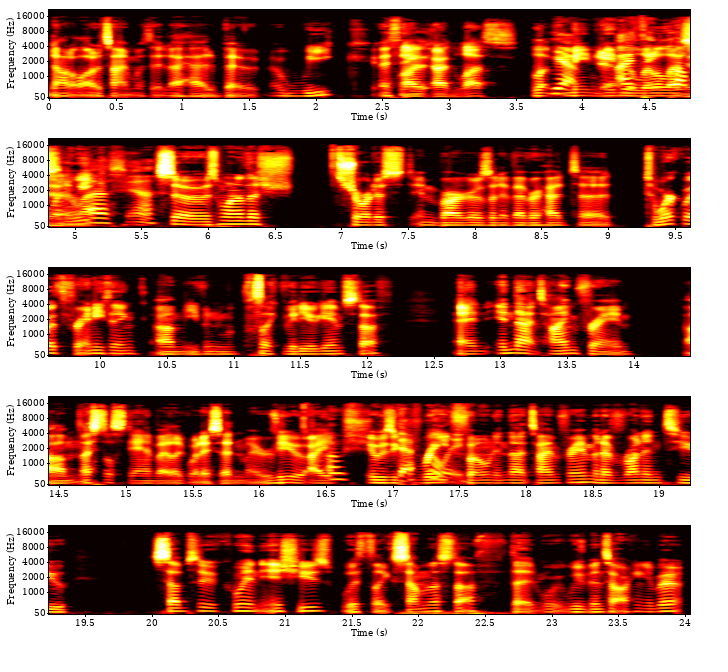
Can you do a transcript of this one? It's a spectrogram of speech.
not a lot of time with it. I had about a week, I I, think, I had less. Le- Yeah. may- maybe, I a think little less than a week. less, yeah. So it was one of the sh- shortest embargoes that I've ever had to to work with for anything, um, even with, like video game stuff. And in that time frame, um, I still stand by like what I said in my review. I Oh, sh- it was a definitely. great phone in that time frame, and I've run into subsequent issues with like some of the stuff that we- we've been talking about.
